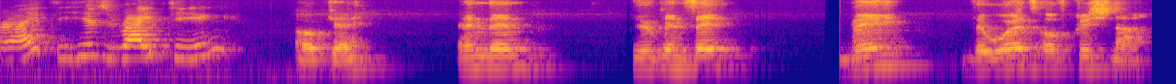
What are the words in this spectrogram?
All right, he's writing. Okay. And then you can say, May the words of Krishna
